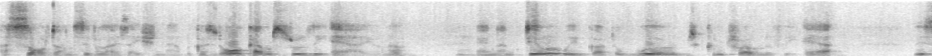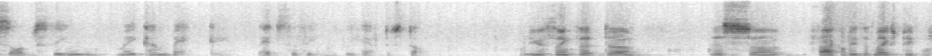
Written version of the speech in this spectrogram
assault on civilization now because it all comes through the air, you know. And until we've got a world control of the air, this sort of thing may come back. That's the thing that we have to stop. Well, do you think that uh, this uh, faculty that makes people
